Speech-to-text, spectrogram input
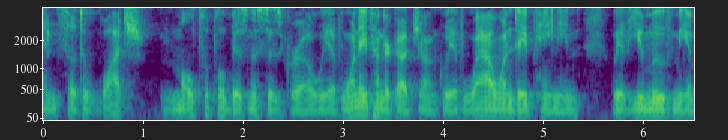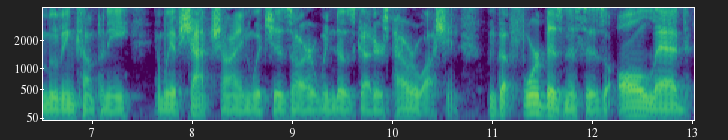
And so to watch multiple businesses grow, we have 1 800 Got Junk, we have Wow One Day Painting, we have You Move Me, a moving company, and we have Shack Shine, which is our windows, gutters, power washing. We've got four businesses all led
